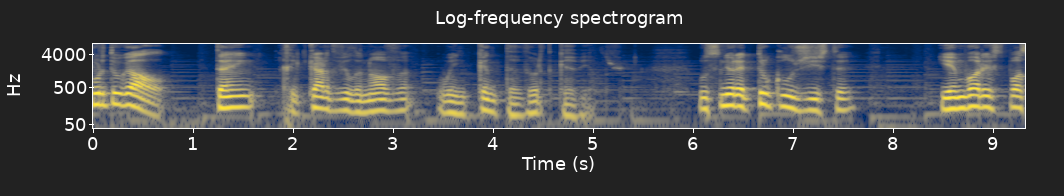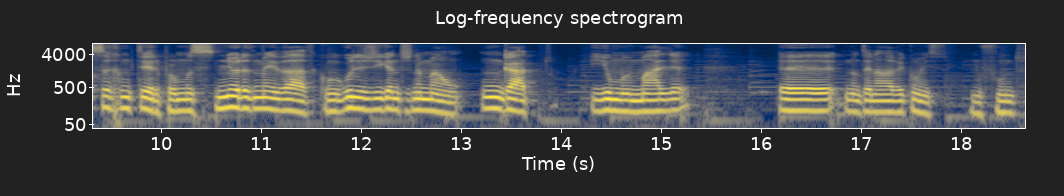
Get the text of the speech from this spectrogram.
Portugal tem Ricardo Villanova, o encantador de cabelos. O senhor é trucologista e, embora este possa remeter para uma senhora de meia idade com agulhas gigantes na mão, um gato e uma malha, uh, não tem nada a ver com isso. No fundo,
